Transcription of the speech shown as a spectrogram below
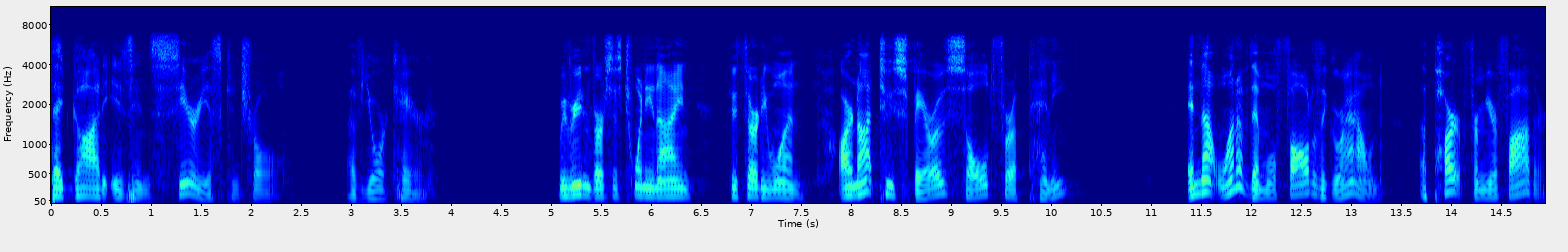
that God is in serious control of your care. We read in verses 29 through 31 Are not two sparrows sold for a penny? And not one of them will fall to the ground apart from your Father.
